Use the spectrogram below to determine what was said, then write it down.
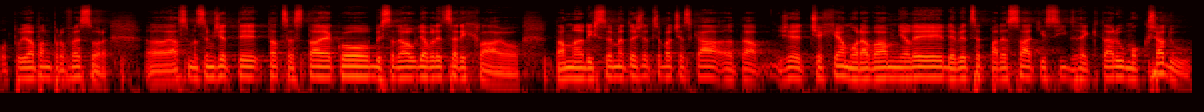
odpověděl pan profesor. Eh, já si myslím, že ty, ta cesta jako by se dala udělat velice rychlá. Jo. Tam, když si vezmete, že třeba Česká, ta, že Čechy a Morava měli 950 tisíc hektarů mokřadů,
